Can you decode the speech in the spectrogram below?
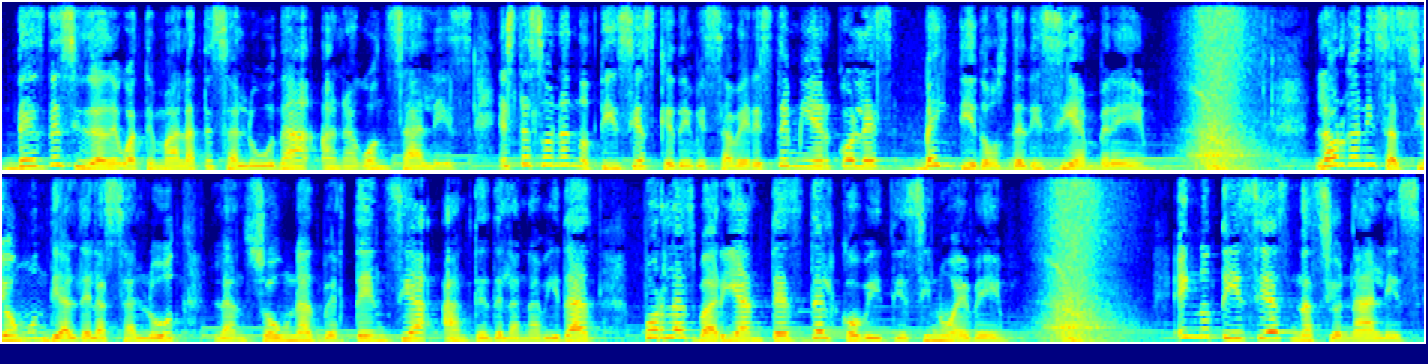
Desde Ciudad de Guatemala te saluda Ana González. Estas son las noticias que debes saber este miércoles 22 de diciembre. La Organización Mundial de la Salud lanzó una advertencia antes de la Navidad por las variantes del COVID-19. En noticias nacionales,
